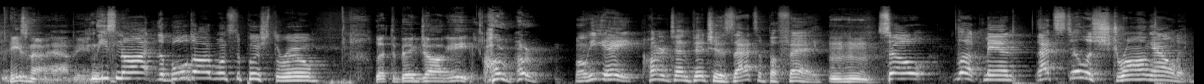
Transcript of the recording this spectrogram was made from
He's not happy. He's not. The bulldog wants to push through. Let the big dog eat. Ho ho. Well, he ate 110 pitches. That's a buffet. Mm-hmm. So look, man, that's still a strong outing.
